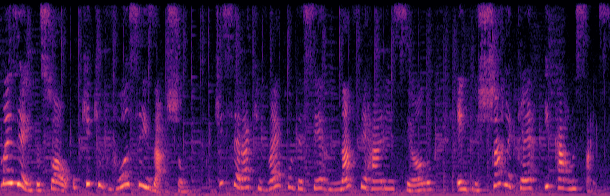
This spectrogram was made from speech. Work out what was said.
Mas e aí, pessoal, o que, que vocês acham? Que será que vai acontecer na Ferrari esse ano entre Charles Leclerc e Carlos Sainz?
